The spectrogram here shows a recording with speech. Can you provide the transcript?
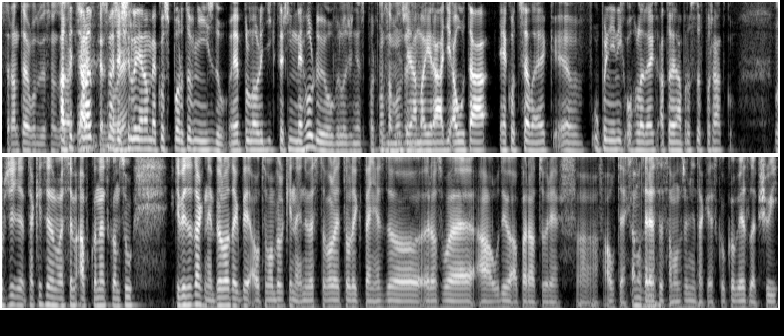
stran té hudby jsme to A teď ale schrnuli. jsme řešili jenom jako sportovní jízdu. Je plno lidí, kteří neholdují vyloženě sportovní no, jízdy a mají rádi auta jako celek eh, v úplně jiných ohledech a to je naprosto v pořádku. Určitě, taky si myslím a konec konců, kdyby to tak nebylo, tak by automobilky neinvestovaly tolik peněz do rozvoje audio aparatury v, v autech, samozřejmě. které se samozřejmě také skokově zlepšují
